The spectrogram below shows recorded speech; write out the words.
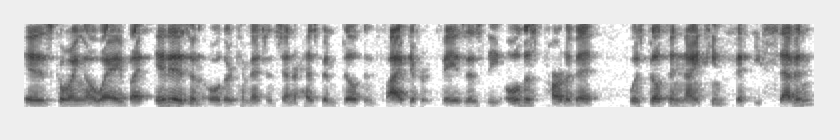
is going away, but it is an older convention center, has been built in five different phases. The oldest part of it was built in 1957,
